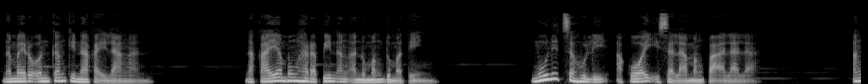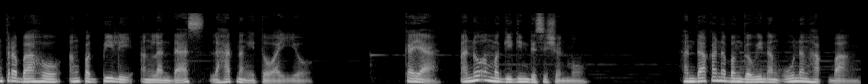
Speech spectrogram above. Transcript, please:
Na mayroon kang kinakailangan. Na kaya mong harapin ang anumang dumating. Ngunit sa huli, ako ay isa lamang paalala. Ang trabaho, ang pagpili, ang landas, lahat ng ito ay iyo. Kaya, ano ang magiging desisyon mo? Handa ka na bang gawin ang unang hakbang?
